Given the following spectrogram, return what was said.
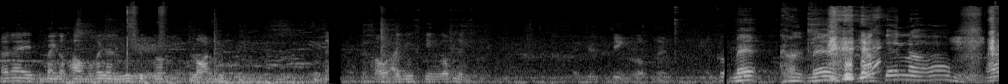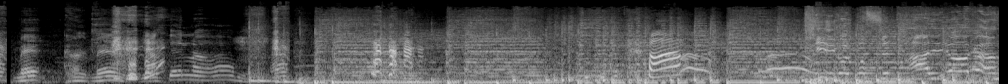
ถ้าได้ใบกะเพรามันก็จะรู้สึกว่าร้อนขึ้นเขาอายุจริงลบหนึ่งจริงลบหนึ่ง Mẹ, mẹ, dạ tên là ông Mẹ, mẹ, dạ tên là ô ้อม이걸벗은달려간ม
